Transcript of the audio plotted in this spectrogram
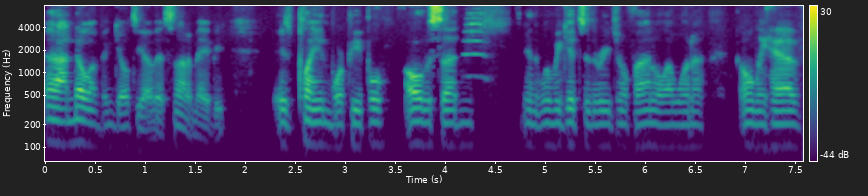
and I know I've been guilty of it. It's not a maybe. Is playing more people all of a sudden, and when we get to the regional final, I want to only have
